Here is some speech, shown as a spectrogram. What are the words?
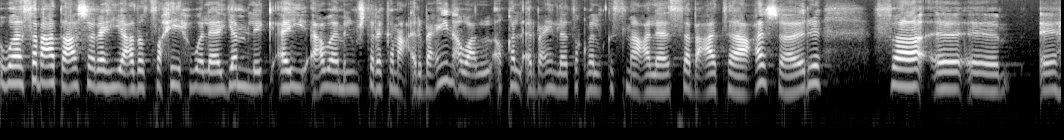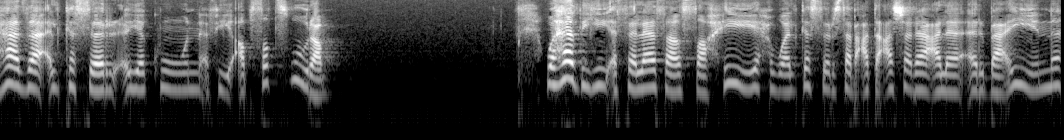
وسبعة عشر هي عدد صحيح ولا يملك أي عوامل مشتركة مع أربعين أو على الأقل أربعين لا تقبل القسمة على سبعة عشر. فهذا آه، آه، الكسر يكون في أبسط صورة. وهذه الثلاثة صحيح والكسر سبعة عشر على أربعين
